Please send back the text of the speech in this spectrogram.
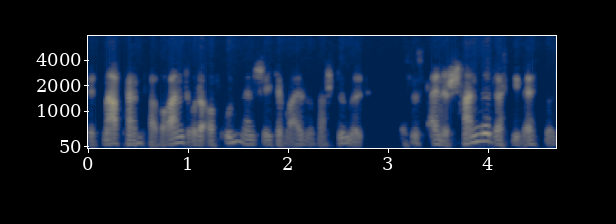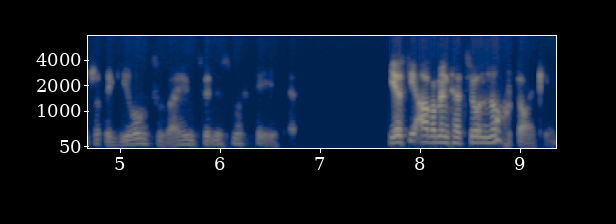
mit Napalm verbrannt oder auf unmenschliche Weise verstümmelt. Es ist eine Schande, dass die westdeutsche Regierung zu solchem Zynismus fähig ist. Hier ist die Argumentation noch deutlicher.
